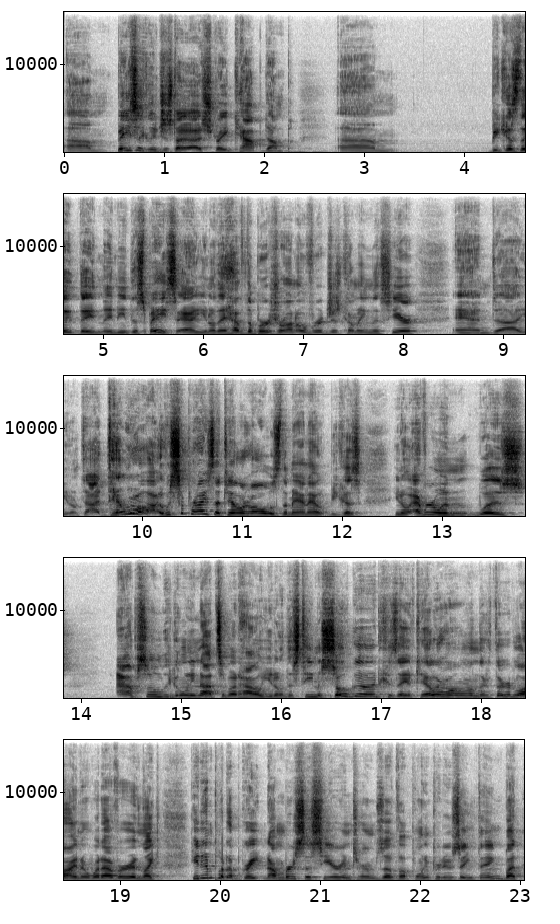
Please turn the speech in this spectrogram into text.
Um, basically, just a, a, straight cap dump. Um, because they, they, they need the space. And, you know, they have the Bergeron overages coming this year. And, uh, you know, Taylor Hall, I was surprised that Taylor Hall was the man out because, you know, everyone was absolutely going nuts about how you know this team is so good because they have Taylor Hall on their third line or whatever, and like he didn't put up great numbers this year in terms of a point producing thing, but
